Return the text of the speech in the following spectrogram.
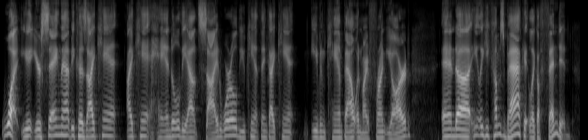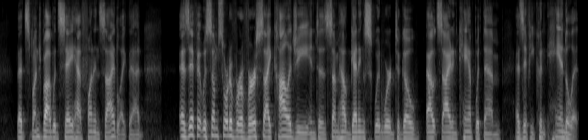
what? You're saying that because I can't I can't handle the outside world. You can't think I can't even camp out in my front yard. And uh, he like he comes back at, like offended that SpongeBob would say have fun inside like that. As if it was some sort of reverse psychology into somehow getting Squidward to go outside and camp with them as if he couldn't handle it.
